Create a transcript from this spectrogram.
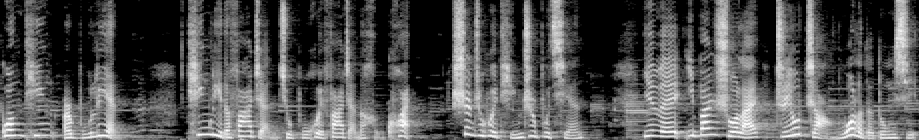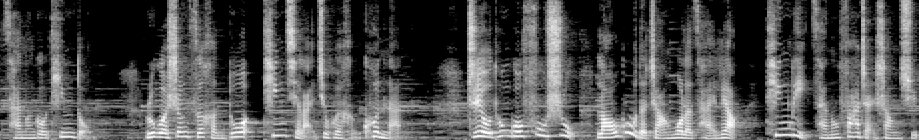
光听而不练，听力的发展就不会发展的很快，甚至会停滞不前。因为一般说来，只有掌握了的东西才能够听懂。如果生词很多，听起来就会很困难。只有通过复述，牢固地掌握了材料，听力才能发展上去。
